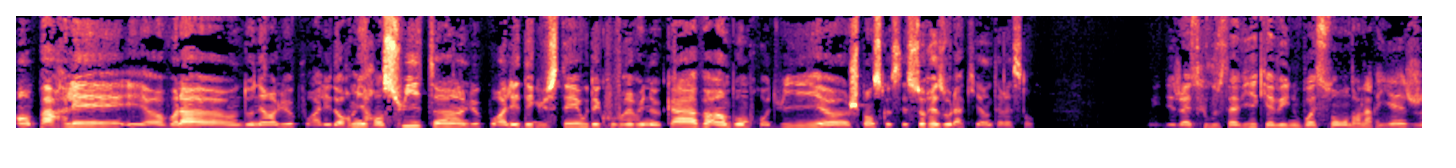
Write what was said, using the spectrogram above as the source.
en parler et voilà, donner un lieu pour aller dormir ensuite, un lieu pour aller déguster ou découvrir une cave, un bon produit. je pense que c'est ce réseau-là qui est intéressant. Déjà, est-ce que vous saviez qu'il y avait une boisson dans l'Ariège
